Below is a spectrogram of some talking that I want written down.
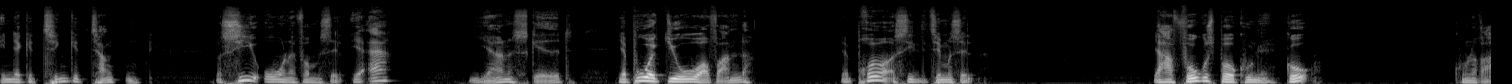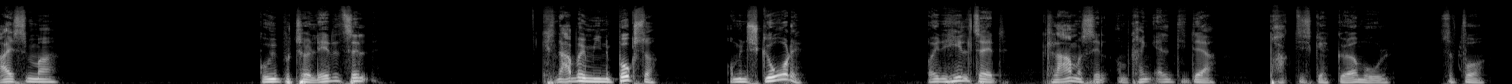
inden jeg kan tænke tanken og sige ordene for mig selv. Jeg er hjerneskadet. Jeg bruger ikke de ord for andre. Jeg prøver at sige det til mig selv. Jeg har fokus på at kunne gå, kunne rejse mig, gå ud på toilettet selv, knappe mine bukser og min skjorte, og i det hele taget klare mig selv omkring alle de der praktiske gørmål, så får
